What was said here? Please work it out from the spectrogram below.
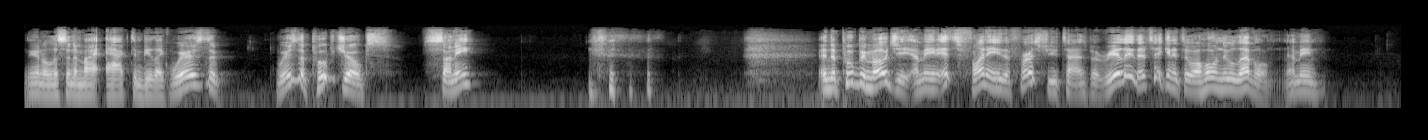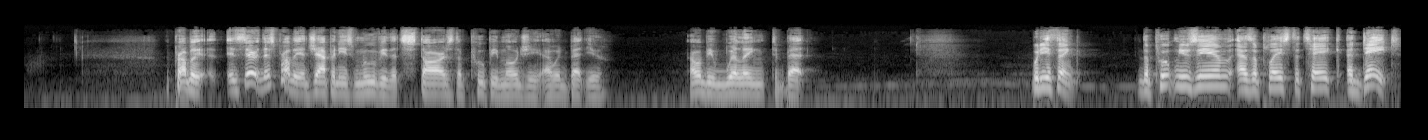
You're going to listen to my act and be like, where's the, where's the poop jokes, Sonny? and the poop emoji, I mean, it's funny the first few times, but really, they're taking it to a whole new level. I mean, probably is there? There's probably a Japanese movie that stars the poop emoji. I would bet you. I would be willing to bet. What do you think? The Poop Museum as a place to take a date.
